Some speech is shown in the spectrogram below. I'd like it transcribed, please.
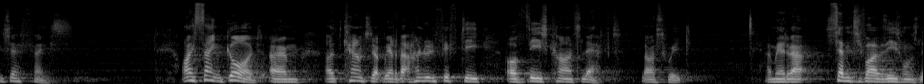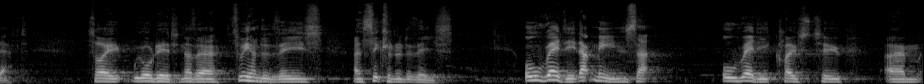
Is there faith? I thank God. Um, I counted up, we had about 150 of these cards left last week. And we had about 75 of these ones left. So we ordered another 300 of these and 600 of these. Already, that means that already close to um,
